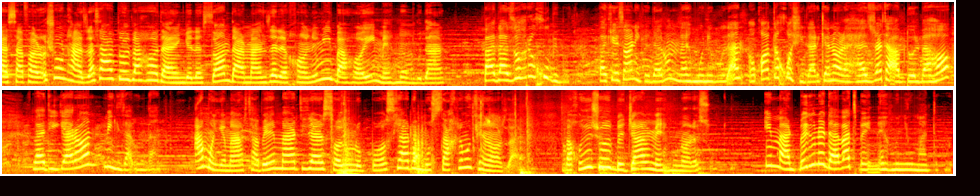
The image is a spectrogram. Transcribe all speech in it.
از سفراشون حضرت عبدالبها در انگلستان در منزل خانومی بهایی مهمون بودن. بعد از ظهر خوبی بود و کسانی که در اون مهمونی بودن اوقات خوشی در کنار حضرت عبدالبها و دیگران میگذروندن. اما یه مرتبه مردی در سالن رو باز کرد و مستخرم و کنار زد و خودش رو به جمع مهمونا رسوند. این مرد بدون دعوت به این مهمونی اومده بود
